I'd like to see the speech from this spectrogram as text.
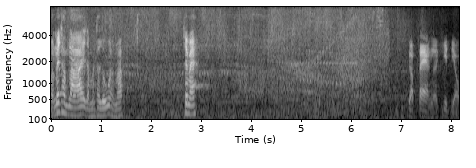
มันไม่ทำร้ายแต่มันทะลุเห็นไหมใช่ไหมเกือบแตกเลยอขีดเดียว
